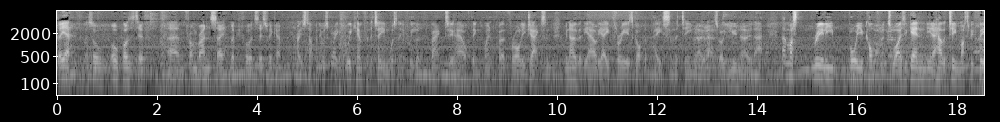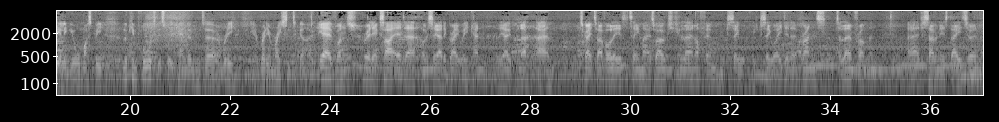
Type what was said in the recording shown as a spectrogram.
But yeah, it's all all positive um, from brands. So looking forward to this weekend. Great stuff, and it was a great weekend for the team, wasn't it? If we look back to how things went for for Ollie Jackson, we know that the Audi A3 has got the pace, and the team know that as well. You know that. That must really buoy you confidence wise. Again, you know how the team must be feeling. You all must be looking forward to this weekend and, uh, and really you know, ready and racing to go. Yeah, everyone's really excited. Uh, obviously, had a great weekend at the opener. Um, it's great to have Ollie as a teammate as well because you can learn off him. You can see what we can see what he did at Brands to learn from, and uh, just having his data and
